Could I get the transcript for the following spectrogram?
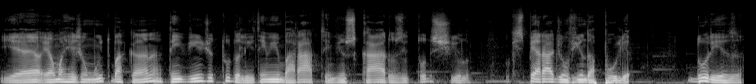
E é, é uma região muito bacana, tem vinho de tudo ali, tem vinho barato, tem vinhos caros e todo estilo. O que esperar de um vinho da Puglia? Dureza,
